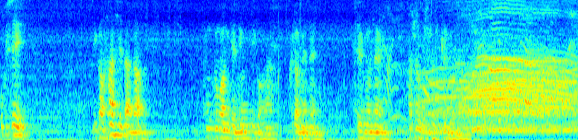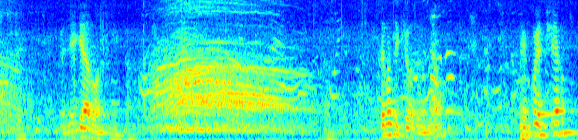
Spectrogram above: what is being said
혹시 이거 하시다가 궁금한 게 생기거나 그러면은 질문을 하셔도 좋습니다. 네, 네, 얘기하러 왔으니까. 자, 세 번째 키워드는요. 백호의 취향?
